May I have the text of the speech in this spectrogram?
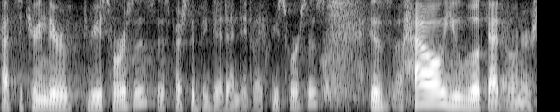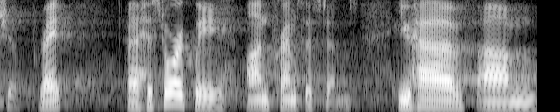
at securing their resources, especially big data and data lake resources, is how you look at ownership, right? Uh, historically, on-prem systems, you have um,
